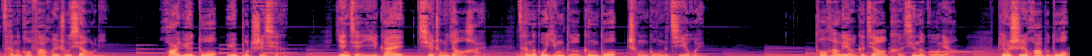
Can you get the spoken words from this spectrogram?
才能够发挥出效力，话越多越不值钱，言简意赅，切中要害。才能够赢得更多成功的机会。同行里有个叫可心的姑娘，平时话不多，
